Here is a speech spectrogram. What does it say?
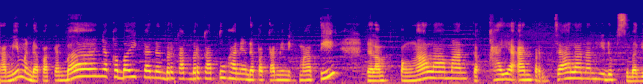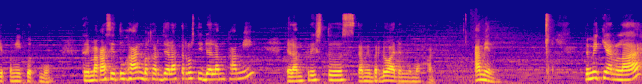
kami mendapatkan banyak kebaikan dan berkat-berkat Tuhan yang dapat kami nikmati dalam pengalaman, kekayaan, perjalanan hidup sebagai pengikutmu. Terima kasih Tuhan, bekerjalah terus di dalam kami. Dalam Kristus kami berdoa dan memohon. Amin. Demikianlah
